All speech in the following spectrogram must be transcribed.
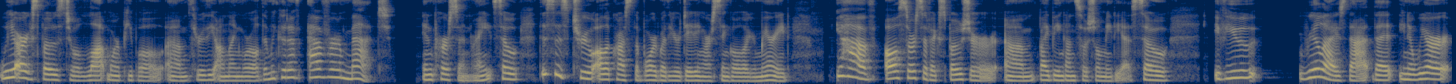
we are exposed to a lot more people um, through the online world than we could have ever met in person, right? So, this is true all across the board, whether you're dating or single or you're married you have all sorts of exposure um, by being on social media. So if you realize that that you know we are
